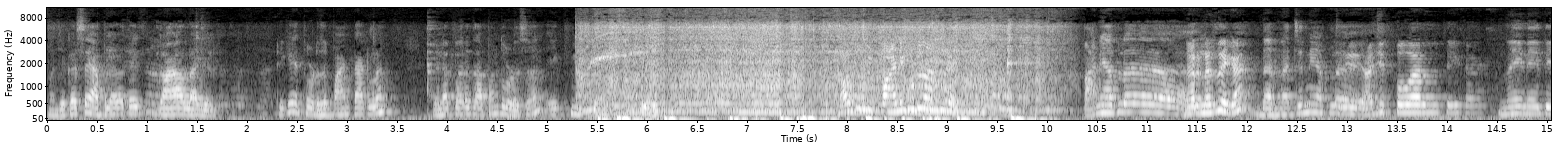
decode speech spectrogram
म्हणजे कसं आहे आपल्याला ते गाळावं लागेल. ठीक आहे थोडंसं पाणी टाकलं त्याला परत आपण थोडंसं एक तुम्ही पाणी कुठून आणलंय? पाणी आपलं धरणाचं आहे का? धरणाचं नाही ते आपलं अजित पवार ते काय? नाही नाही ते.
